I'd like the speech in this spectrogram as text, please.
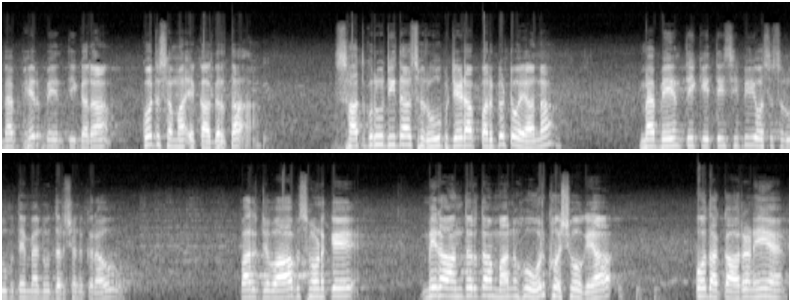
ਮੈਂ ਫਿਰ ਬੇਨਤੀ ਕਰਾਂ, ਕੁਝ ਸਮਾਂ ਇਕਾਗਰਤਾ। ਸਤਿਗੁਰੂ ਜੀ ਦਾ ਸਰੂਪ ਜਿਹੜਾ ਪ੍ਰਗਟ ਹੋਇਆ ਨਾ, ਮੈਂ ਬੇਨਤੀ ਕੀਤੀ ਸੀ ਵੀ ਉਸ ਸਰੂਪ ਦੇ ਮੈਨੂੰ ਦਰਸ਼ਨ ਕਰਾਓ। ਪਰ ਜਵਾਬ ਸੁਣ ਕੇ ਮੇਰਾ ਅੰਦਰ ਦਾ ਮਨ ਹੋਰ ਖੁਸ਼ ਹੋ ਗਿਆ। ਉਹਦਾ ਕਾਰਨ ਇਹ ਹੈ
